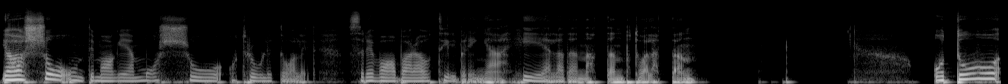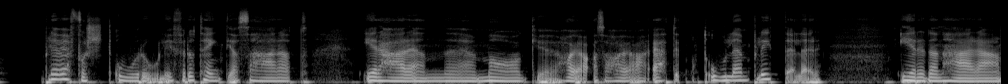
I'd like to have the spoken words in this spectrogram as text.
Jag har så ont i magen, jag mår så otroligt dåligt. Så det var bara att tillbringa hela den natten på toaletten. Och då blev jag först orolig, för då tänkte jag så här att är det här en eh, mag... Eh, har jag, alltså, har jag ätit något olämpligt eller är det den här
